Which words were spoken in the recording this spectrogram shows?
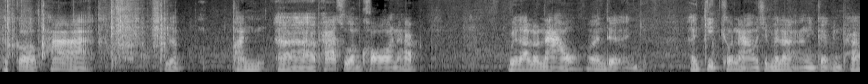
แล้วก็ผ้าเกือบพันผ้าสวมคอนะครับ เวลาเราหนาวมันเดอังกฤษเขาหนาวใช่ไหมล่ะ อันนี้ก็เป็นผ้า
